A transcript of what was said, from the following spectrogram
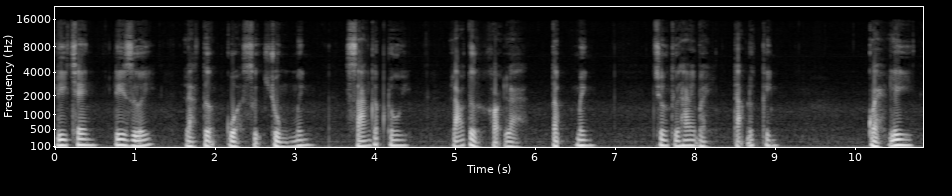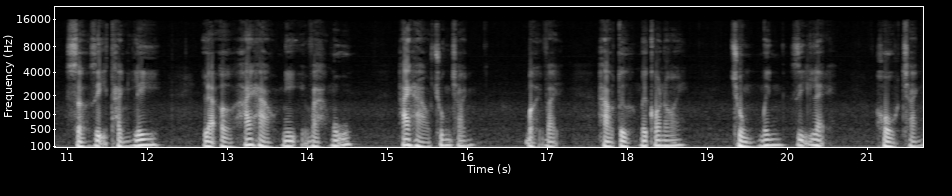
Ly trên, ly dưới Là tượng của sự trùng minh Sáng gấp đôi. Lão tử gọi là tập minh. Chương thứ 27 Đạo Đức Kinh. Quẻ ly sở dĩ thành ly Là ở hai hào nhị và ngũ Hai hào trung tránh Bởi vậy hào tử mới có nói Trùng minh, dĩ lệ, Hồ tránh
